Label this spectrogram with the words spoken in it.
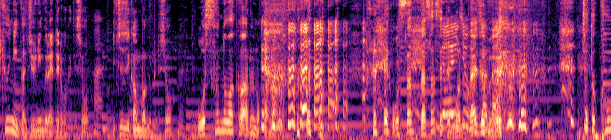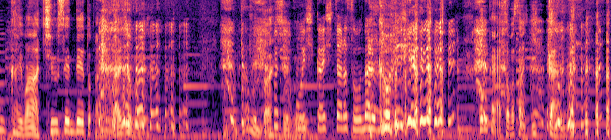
9人か10人ぐらい出るわけでしょ、はい。1時間番組でしょ、うん。おっさんの枠あるのかな？おっさん出させてもら大丈夫大丈夫？ちょっと今回は抽選でとかね大丈夫？多分大丈夫。もしかしたらそうなるかもしれない今回浅場さんいっかみたい。な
